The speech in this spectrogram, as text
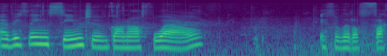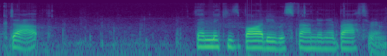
Everything seemed to have gone off well, if a little fucked up. Then Nikki's body was found in her bathroom.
